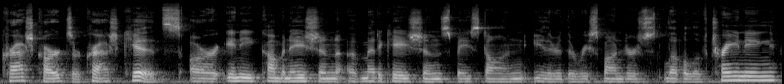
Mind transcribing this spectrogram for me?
crash carts or crash kits are any combination of medications based on either the responder's level of training,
